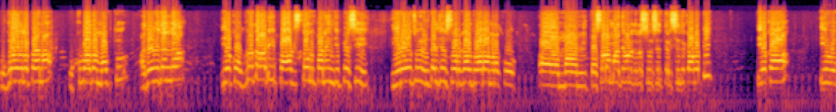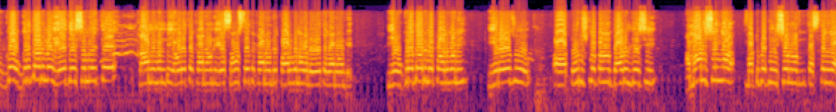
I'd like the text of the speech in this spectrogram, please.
ఉగ్రవాదుల పైన ఉక్కుబాదం మోపుతూ అదేవిధంగా ఈ యొక్క ఉగ్రదాడి పాకిస్తాన్ పని అని చెప్పేసి ఈరోజు ఇంటెలిజెన్స్ వర్గాల ద్వారా మనకు మా ప్రసార మాధ్యమాలు తెలుస్తుంది తెలిసింది కాబట్టి ఈ యొక్క ఈ ఉగ్ర ఉగ్రదాడిలో ఏ దేశం అయితే కానివ్వండి ఎవరైతే కానివ్వండి ఏ సంస్థ అయితే కానివ్వండి పాల్గొన్న వాళ్ళు ఎవరైతే కానివ్వండి ఈ ఉగ్రదాడిలో పాల్గొని ఈ రోజు ఆ టూరిస్టుల పైన దాడులు చేసి అమానుష్యంగా మట్టుపెట్టిన విషయంలో ఖచ్చితంగా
